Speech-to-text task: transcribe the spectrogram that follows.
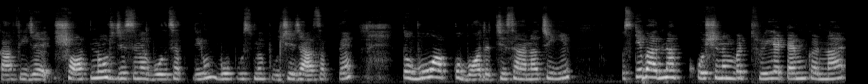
काफ़ी जो शॉर्ट नोट्स जिसे मैं बोल सकती हूँ, वो उसमें पूछे जा सकते हैं। तो वो आपको बहुत अच्छे से आना चाहिए। उसके बाद में आपको क्वेश्चन नंबर थ्री अटैम्प्ट करना है,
